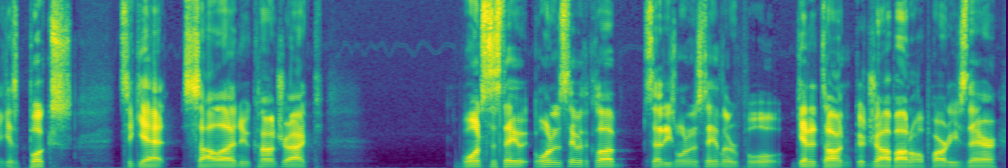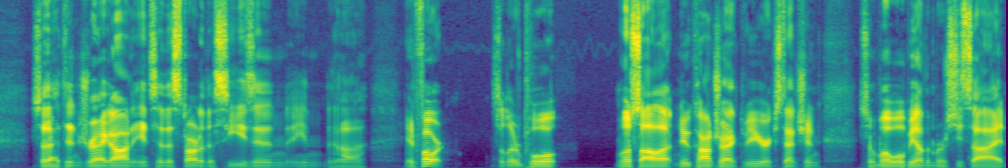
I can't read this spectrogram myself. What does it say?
I guess, books to get Salah a new contract. Wants to stay, wanted to stay with the club. Said he's wanted to stay in Liverpool. Get it done. Good job on all parties there. So that didn't drag on into the start of the season in uh, and forward. So Liverpool, Mo Salah, new contract, three year extension. So Mo will be on the Merseyside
